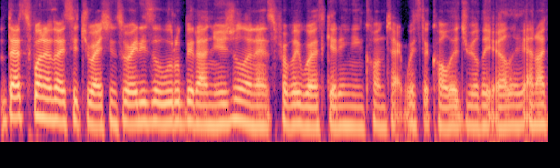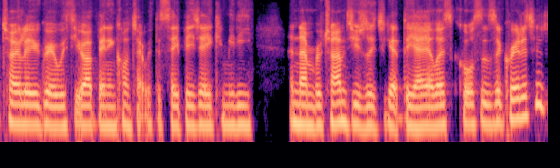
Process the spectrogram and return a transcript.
That's one of those situations where it is a little bit unusual and it's probably worth getting in contact with the college really early. And I totally agree with you. I've been in contact with the CPD committee a number of times, usually to get the ALS courses accredited.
